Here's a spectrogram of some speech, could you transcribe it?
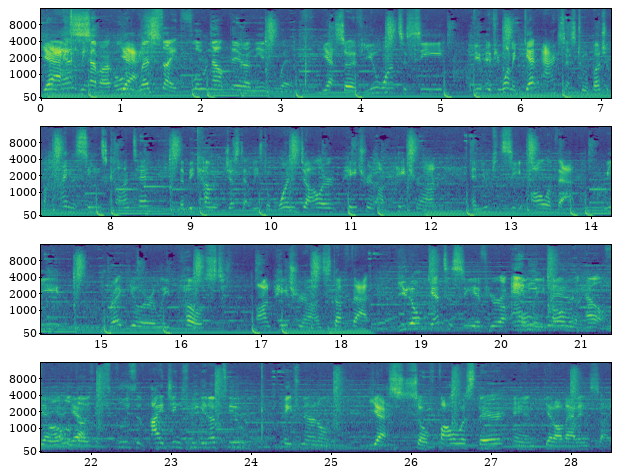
Yes. And we have our own Yes. website floating out there on the interweb. Yeah, so if you want to see, if you, if you want to get access to a bunch of behind the scenes content, then become just at least a $1 patron on Patreon and you can see all of that. We regularly post on Patreon stuff that you don't get to see if you're only Anywhere only- hell. Yeah, All yeah, of yeah. those exclusive hijinks we get up to, Patreon only. Yes, so follow us there and get all that insight.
